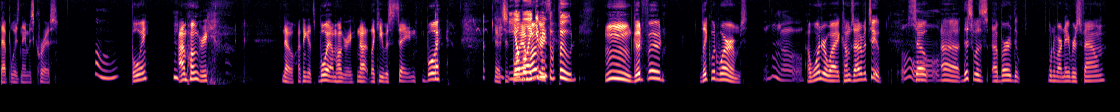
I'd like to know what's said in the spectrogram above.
That boy's name is Chris. Oh. Boy, I'm hungry. no, I think it's boy, I'm hungry. Not like he was saying, boy. no, it's just, Yo, boy, boy, give me some food. Mmm, good food. Liquid worms. Oh. I wonder why it comes out of a tube. So, uh, this was a bird that one of our neighbors found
